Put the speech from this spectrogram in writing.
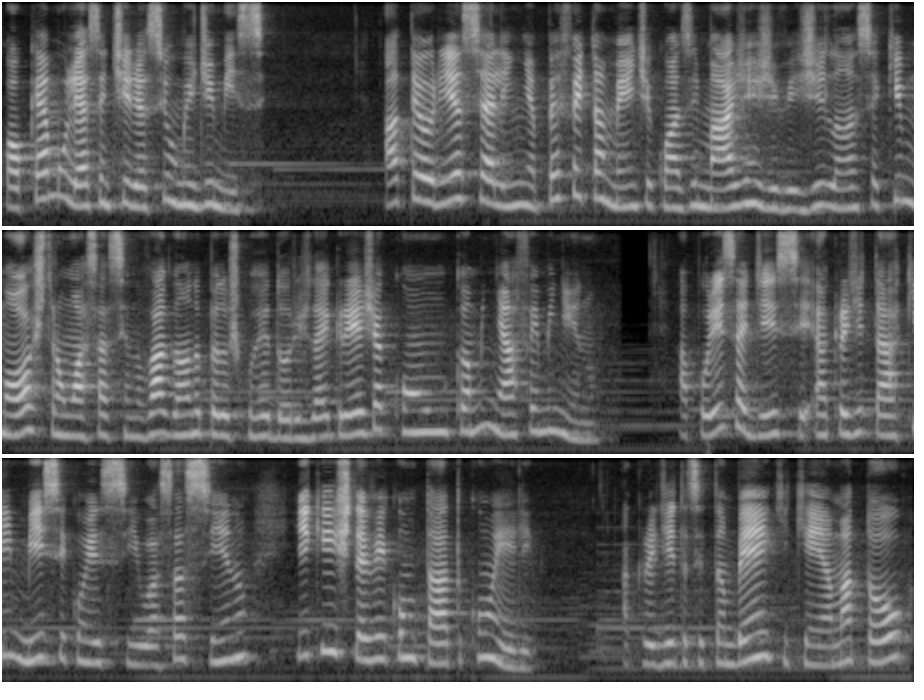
Qualquer mulher sentiria ciúmes de Missy. A teoria se alinha perfeitamente com as imagens de vigilância que mostram um assassino vagando pelos corredores da igreja com um caminhar feminino. A polícia disse acreditar que Missy conhecia o assassino e que esteve em contato com ele. Acredita-se também que quem a matou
